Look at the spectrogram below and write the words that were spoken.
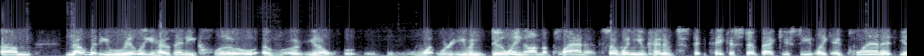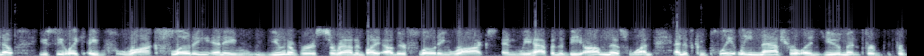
um, nobody really has any clue of uh, you know what we're even doing on the planet. So when you kind of st- take a step back, you see like a planet. You know, you see like a rock floating in a universe surrounded by other floating rocks, and we happen to be on this one. And it's completely natural and human for for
